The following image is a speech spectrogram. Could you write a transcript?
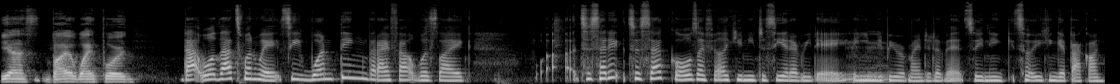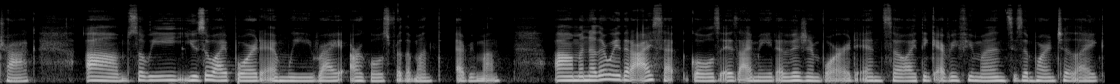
Yes, buy a whiteboard. That well, that's one way. See, one thing that I felt was like uh, to set it to set goals. I feel like you need to see it every day, and you need to be reminded of it. So you need so you can get back on track. Um, so we use a whiteboard and we write our goals for the month every month. Um, another way that I set goals is I made a vision board, and so I think every few months is important to like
